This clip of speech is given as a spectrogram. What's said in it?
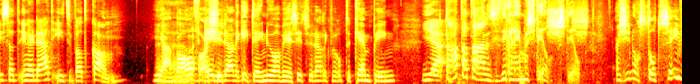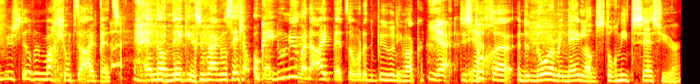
is dat inderdaad iets wat kan. Ja, behalve uh, als je dadelijk... Ik denk nu alweer, zitten we dadelijk weer op de camping. Ja. Ta, ta, ta, dan zit ik alleen maar stil, stil. Als je nog tot zeven uur stil bent, mag je op de iPad. En dan denk ik, ze maken nog steeds... Oké, doe nu maar de iPad, dan worden de buren niet wakker. Ja, Het is ja. toch, eh, de norm in Nederland is toch niet zes uur.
